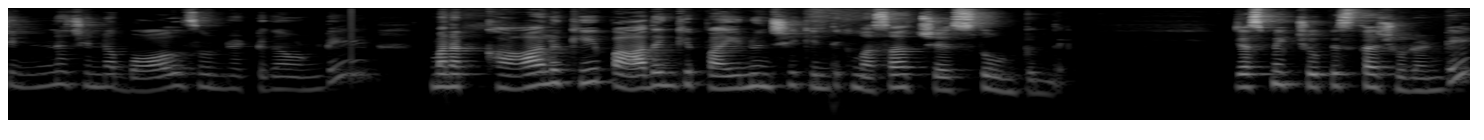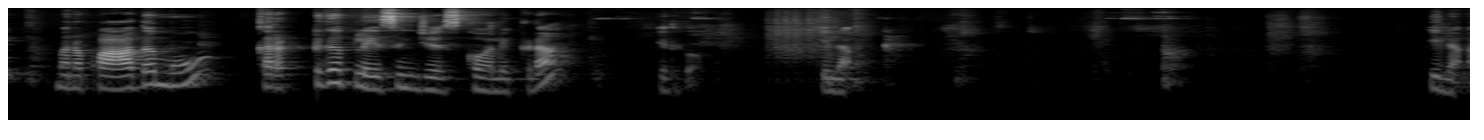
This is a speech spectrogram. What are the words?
చిన్న చిన్న బాల్స్ ఉన్నట్టుగా ఉండి మన కాలుకి పాదంకి పైనుంచి కిందికి మసాజ్ చేస్తూ ఉంటుంది. జస్ట్ మీకు చూపిస్తా చూడండి. మన పాదము కరెక్ట్గా ప్లేసింగ్ చేసుకోవాలి ఇక్కడ. ఇదిగో ఇలా. ఇలా.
